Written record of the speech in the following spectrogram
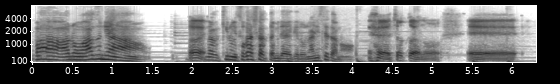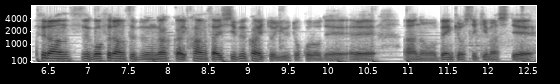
まあ、あの、あずにゃん、はいなんか昨日忙しかったみたいだけど、何してたの？ちょっとあの、えーフランス語フランス文学会関西支部会というところで、えーあの勉強してきまして、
